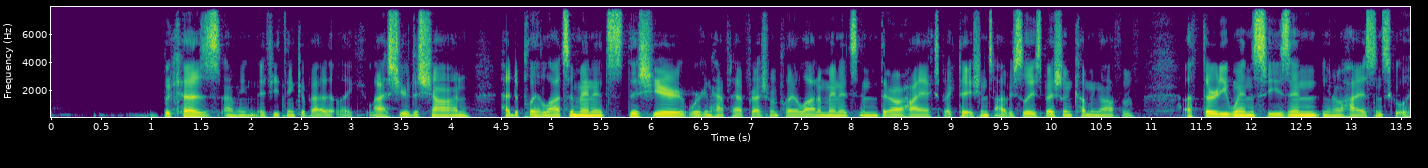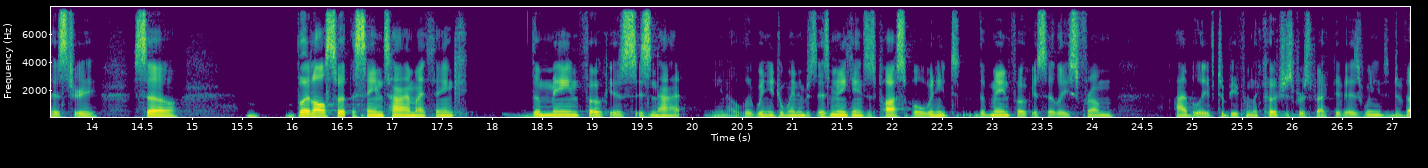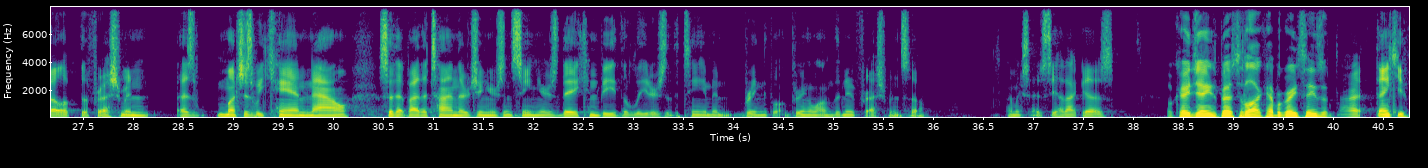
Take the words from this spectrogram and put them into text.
because I mean, if you think about it, like last year, Deshaun had to play lots of minutes. This year, we're gonna have to have freshmen play a lot of minutes, and there are high expectations, obviously, especially coming off of a 30-win season, you know, highest in school history. So, but also at the same time, I think the main focus is not, you know, we need to win as many games as possible. We need to, the main focus, at least from, I believe, to be from the coach's perspective, is we need to develop the freshmen as much as we can now, so that by the time they're juniors and seniors, they can be the leaders of the team and bring bring along the new freshmen. So I'm excited to see how that goes. Okay, James. Best of luck. Have a great season. All right. Thank you.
